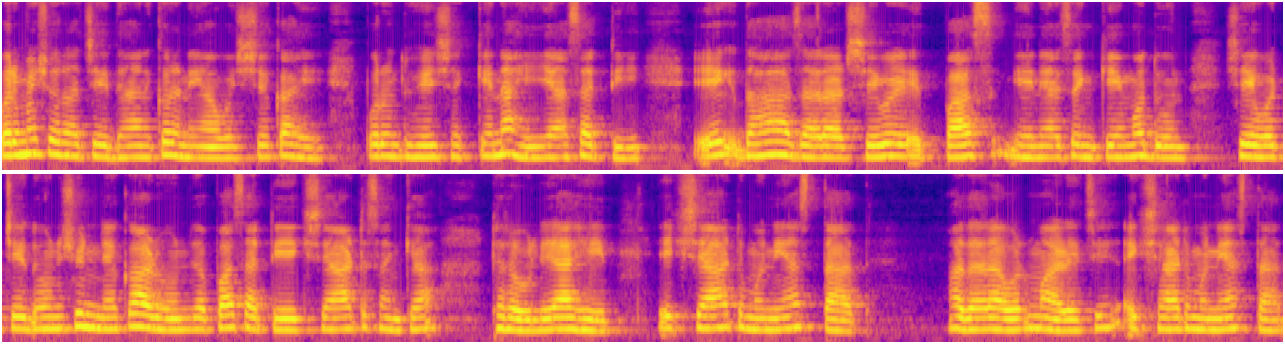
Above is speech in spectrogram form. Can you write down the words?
परमेश्वराचे ध्यान करणे आवश्यक आहे. परंतु हे शक्य नाही यासाठी एक दहा हजार आठशे वेळेत पास घेण्या संख्येमधून शेवटचे दोन शून्य काढून जपासाठी एकशे आठ संख्या ठरवली आहे एकशे आठ मणी असतात. आधारावर माळेची एकशे आठ मणी असतात.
